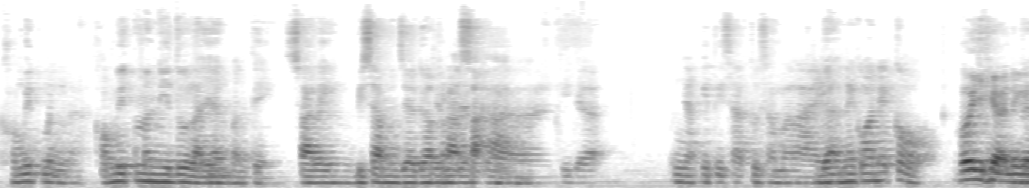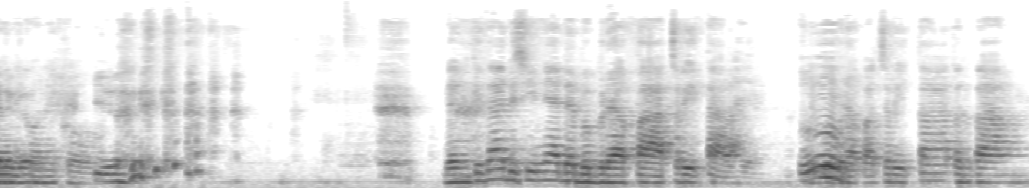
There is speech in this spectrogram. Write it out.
komitmen lah Komitmen itulah yang penting. Saling bisa menjaga perasaan. Tidak menyakiti satu sama lain nggak neko-neko oh iya neko-neko. dan kita di sini ada beberapa cerita lah ya. Ada Mm. beberapa cerita tentang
